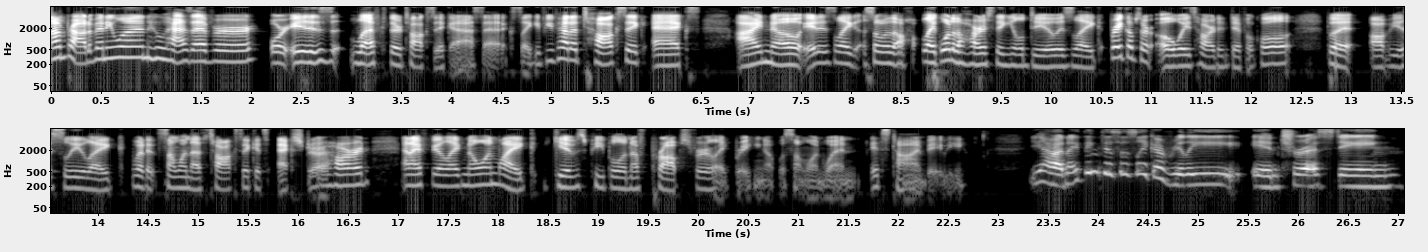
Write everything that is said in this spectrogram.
I'm proud of anyone who has ever or is left their toxic ass ex. Like if you've had a toxic ex, I know it is like some of the like one of the hardest thing you'll do is like breakups are always hard and difficult, but obviously like when it's someone that's toxic, it's extra hard. And I feel like no one like gives people enough props for like breaking up with someone when it's time, baby. Yeah, and I think this is like a really interesting,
